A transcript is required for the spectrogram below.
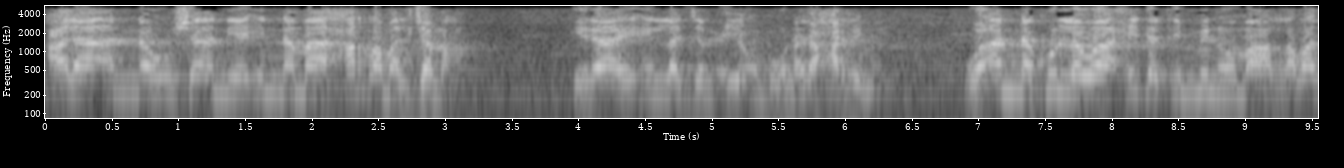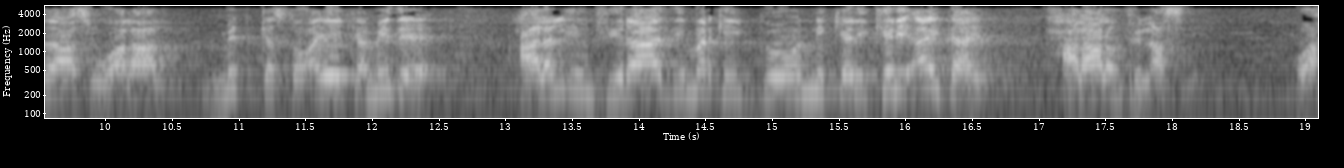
calaa annahu shaniya inamaa xarama aljamca. Ilaahay in la jamciyo unbuu naga xarimay. Wa ana kula waaxidatin minhumaa labadaas walaal mid kastoo ayay ka mid eh cala alinfiraadi markay gooni keli keli ay tahay xalaalun fi lasli waa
